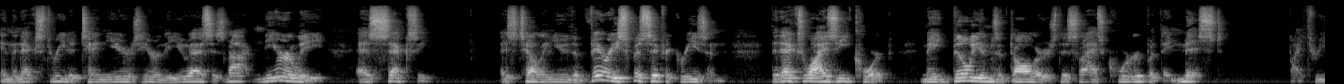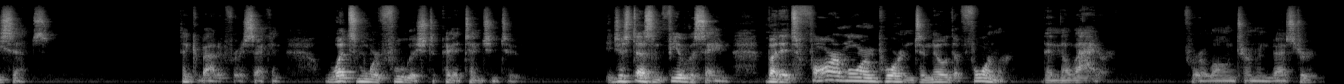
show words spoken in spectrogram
in the next three to 10 years here in the U.S. is not nearly as sexy as telling you the very specific reason that XYZ Corp made billions of dollars this last quarter, but they missed by three cents. Think about it for a second. What's more foolish to pay attention to? It just doesn't feel the same, but it's far more important to know the former than the latter for a long term investor.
